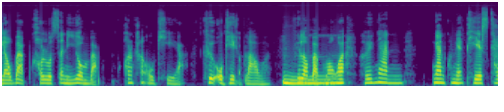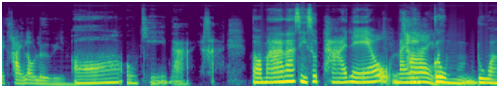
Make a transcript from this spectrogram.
แล้วแบบเขาลดนิยมแบบค่อนข้างโอเคอะคือโอเคกับเราอะคือเราแบบมองว่าเฮ้ยงาน งานคนเนี้ยเทสคล้ายๆเราเลย อ๋อโอเคได้ค่ะ ต่อมาราศีสุดท้ายแล้วในใช่ กลุ่มดวง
